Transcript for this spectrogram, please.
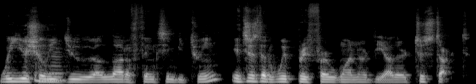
We usually mm-hmm. do a lot of things in between. It's just that we prefer one or the other to start.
